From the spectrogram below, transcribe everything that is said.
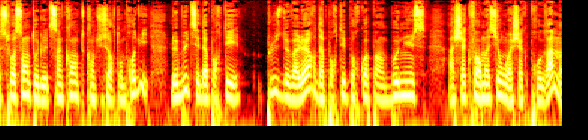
60 euh, au lieu de 50 quand tu sors ton produit. Le but, c'est d'apporter plus de valeur, d'apporter pourquoi pas un bonus à chaque formation ou à chaque programme,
